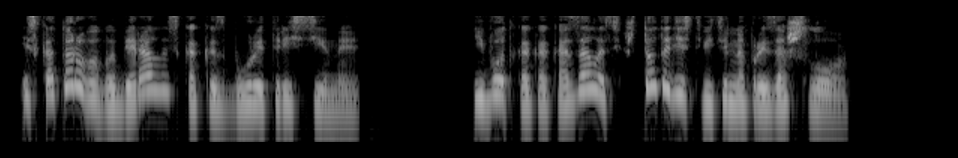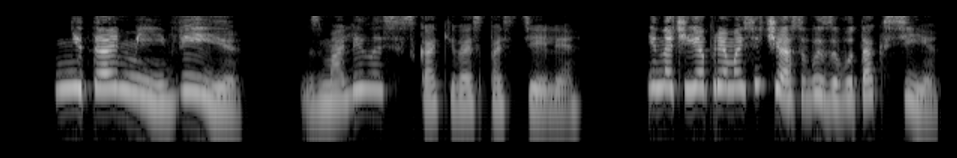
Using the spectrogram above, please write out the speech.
из которого выбиралась, как из буры трясины. И вот, как оказалось, что-то действительно произошло. «Не томи, Ви!» — взмолилась, вскакивая с постели. «Иначе я прямо сейчас вызову такси!»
